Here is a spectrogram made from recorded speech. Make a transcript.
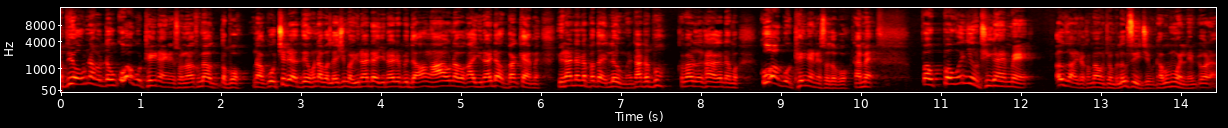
အပြောခုနတော့ကိုယ့်အကိုထိနိုင်နေဆိုတော့ခင်ဗျတဘောခုနကိုချစ်တဲ့အသင်းခုနကလက်ရှိမှာ United United ပြည်တော့ငါခုနကငါ United ကိုဘက်ကန်မယ် United နဲ့ပတ်သက်လုပ်မယ်ဒါတဘောခင်ဗျတို့ခါခါတဘောကိုယ့်အကိုထိနိုင်နေဆိုတော့ဘောဒါပေမဲ့ပုံဝန်းကျင်ကိုထိခိုင်းမဲ့ဥစ္စာတွေခင်ဗျကျွန်တော်မလုပ်စေချင်ဘူးဒါပုံမှန်လင်းပြောတာ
